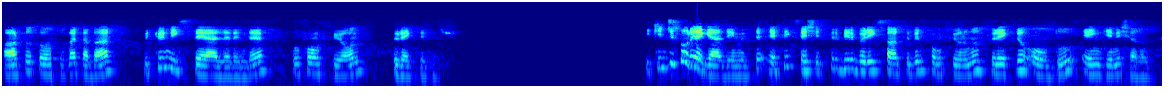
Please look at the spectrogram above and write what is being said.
artı sonsuza kadar bütün x değerlerinde bu fonksiyon süreklidir. İkinci soruya geldiğimizde fx eşittir 1 bölü x artı 1 fonksiyonunun sürekli olduğu en geniş aralık.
